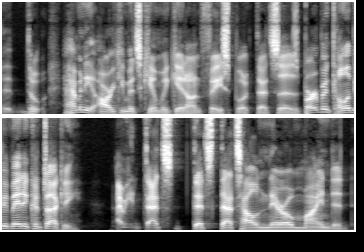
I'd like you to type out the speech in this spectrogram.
uh, the, how many arguments can we get on Facebook that says bourbon can only be made in Kentucky? I mean that's that's that's how narrow minded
